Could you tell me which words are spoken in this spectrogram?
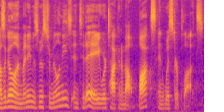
How's it going? My name is Mr. Milanese and today we're talking about box and whisker plots.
